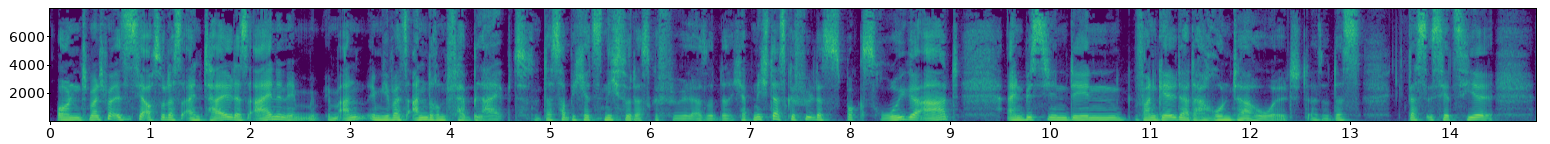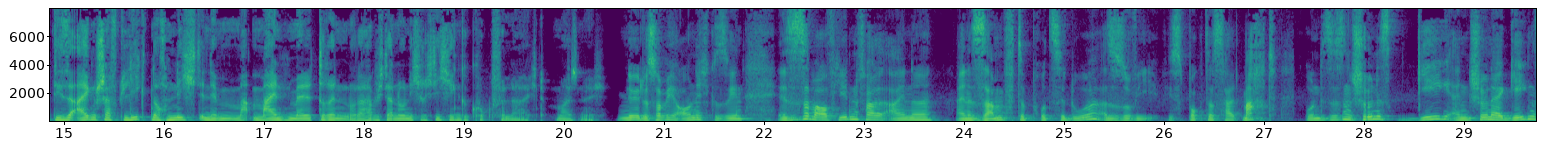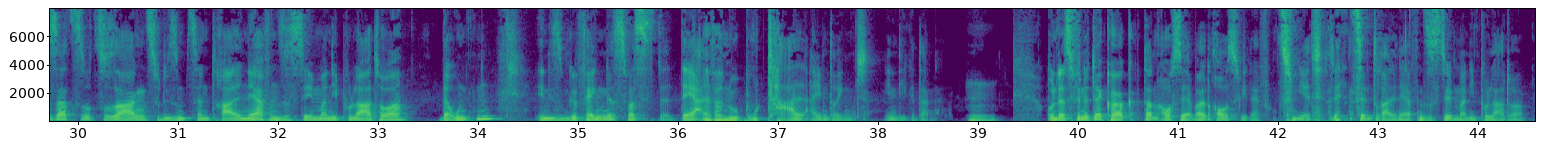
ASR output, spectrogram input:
Und manchmal ist es ja auch so, dass ein Teil des einen im, im, im jeweils anderen verbleibt. Das habe ich jetzt nicht so das Gefühl. Also ich habe nicht das Gefühl, dass Spocks ruhige Art ein bisschen den Van Gelder da runterholt. Also das das ist jetzt hier, diese Eigenschaft liegt noch nicht in dem Mindmeld drin oder habe ich da nur nicht richtig hingeguckt vielleicht? Weiß nicht. Nö, das habe ich auch nicht gesehen. Es ist aber auf jeden Fall eine, eine sanfte Prozedur, also so wie, wie Spock das halt macht. Und es ist ein schönes, ein schöner Gegensatz sozusagen zu diesem zentralen Nervensystem Manipulator da unten in diesem Gefängnis, was der einfach nur brutal eindringt in die Gedanken. Hm. Und das findet der Kirk dann auch sehr bald raus, wie der funktioniert, der Zentralnervensystem-Manipulator.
